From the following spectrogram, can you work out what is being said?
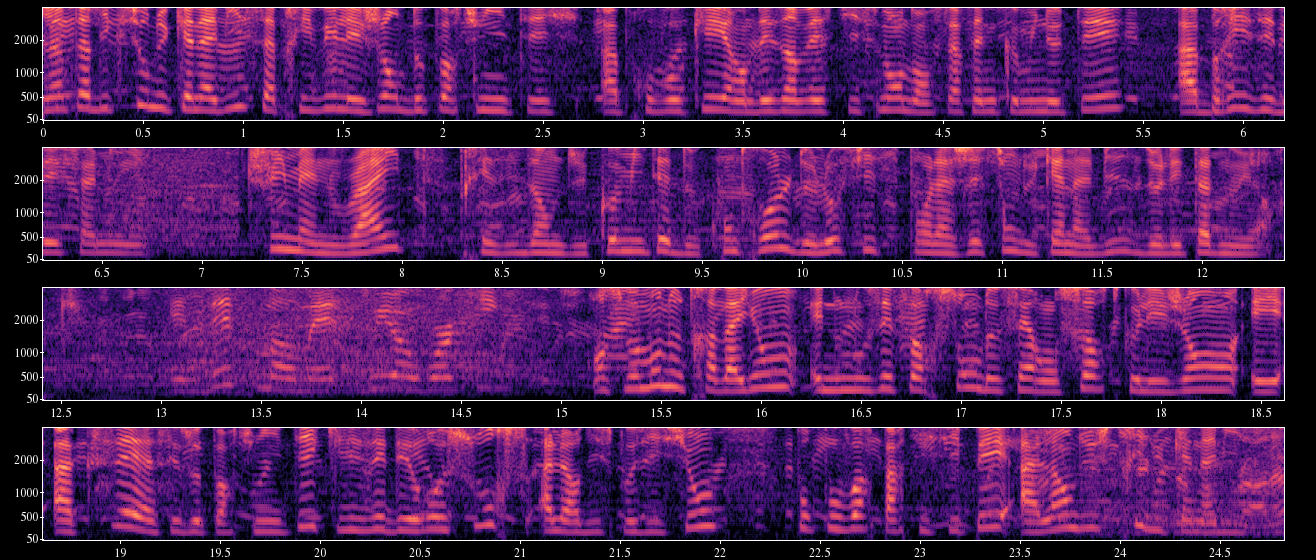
L'interdiction du cannabis a privé les gens d'opportunités, a provoqué un désinvestissement dans certaines communautés, a brisé des familles. Truman Wright, présidente du comité de contrôle de l'Office pour la gestion du cannabis de l'État de New York. En ce moment, nous travaillons et nous nous efforçons de faire en sorte que les gens aient accès à ces opportunités, qu'ils aient des ressources à leur disposition pour pouvoir participer à l'industrie du cannabis.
